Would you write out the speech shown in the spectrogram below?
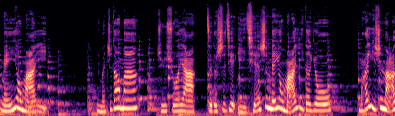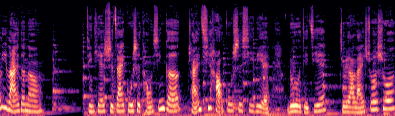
没有蚂蚁。你们知道吗？据说呀，这个世界以前是没有蚂蚁的哟。蚂蚁是哪里来的呢？今天是在故事同心阁传奇好故事系列，露露姐姐就要来说说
